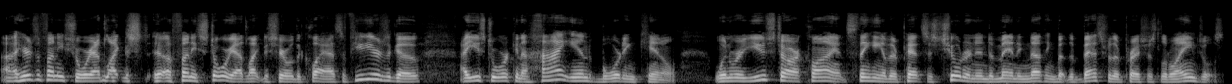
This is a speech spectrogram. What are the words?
Uh, here's a funny story. I'd like to sh- a funny story I'd like to share with the class. A few years ago, I used to work in a high end boarding kennel." When we're used to our clients thinking of their pets as children and demanding nothing but the best for their precious little angels.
